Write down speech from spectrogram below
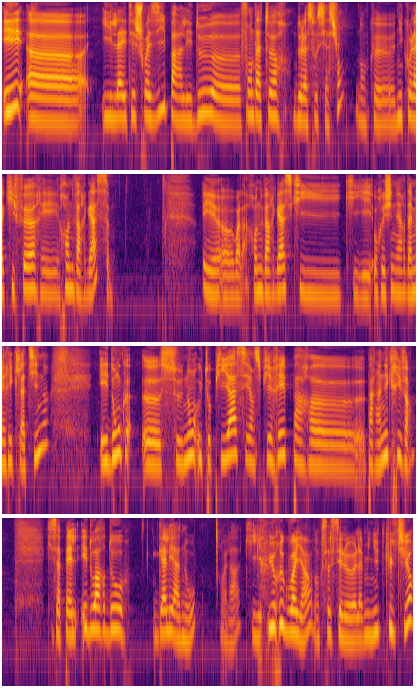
Et euh, il a été choisi par les deux euh, fondateurs de l'association, donc euh, Nicolas Kiefer et Ron Vargas. Et voilà, Ron Vargas qui, est originaire d'Amérique latine. Et donc, ce nom Utopia s'est inspiré par un écrivain qui s'appelle Eduardo Galeano, voilà, qui est uruguayen. Donc ça, c'est la minute culture.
